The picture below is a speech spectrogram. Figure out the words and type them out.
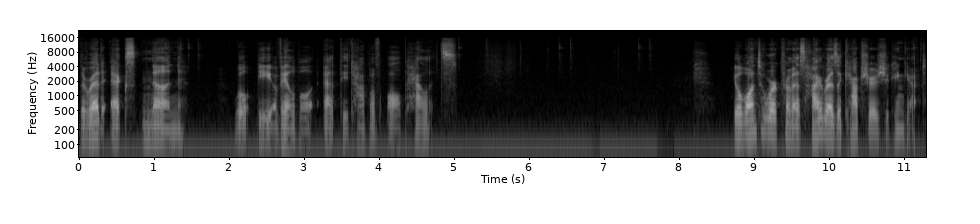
The red X None will be available at the top of all palettes. You'll want to work from as high-res a capture as you can get,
